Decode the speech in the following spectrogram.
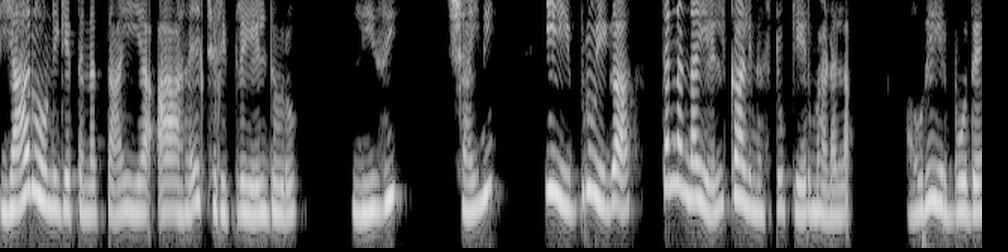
ಯಾರು ಅವನಿಗೆ ತನ್ನ ತಾಯಿಯ ಆ ಅರೆ ಚರಿತ್ರೆ ಹೇಳ್ದವರು ಲೀಸಿ? ಶೈನಿ? ಈ ಇಬ್ರು ಈಗ ತನ್ನನ್ನ ಎಳ್ಕಾಳಿನಷ್ಟು ಕೇರ್ ಮಾಡಲ್ಲ. ಅವರೇ ಇರ್ಬೋದೆ?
